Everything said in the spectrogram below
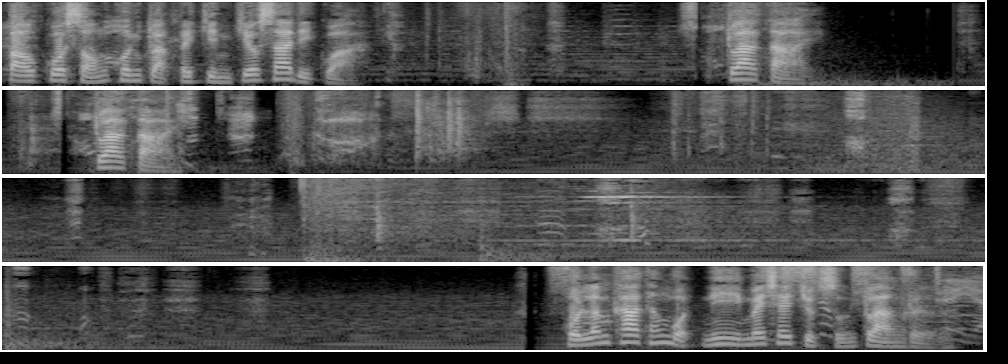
เปากัวสองคนกลับไปกินเกี๊ยวซ่าดีกว่า กล้าตาย กล้าตาย ผลล้ำค่าทั้งหมดนี่ไม่ใช่จุดศูนย์กลางเหรอ阵言，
